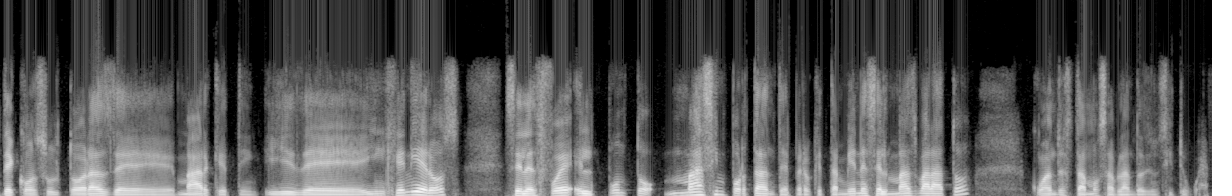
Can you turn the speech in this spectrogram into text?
de consultoras de marketing y de ingenieros, se les fue el punto más importante, pero que también es el más barato cuando estamos hablando de un sitio web.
